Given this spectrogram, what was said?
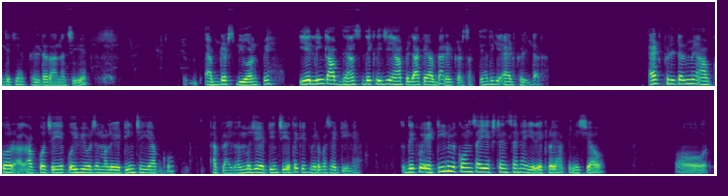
देखिए फ़िल्टर आना चाहिए। अपडेट्स बियॉन्ड पे। ये लिंक आप ध्यान से देख लीजिए, यहाँ पे जाके आप डायरेक्ट कर सकते हैं। देखिए ऐड फ़िल्टर ऐड फ़िल्टर में आपको आपको चाहिए कोई भी वर्जन मान लो एटीन चाहिए आपको अप्लाई कर। मुझे एटीन चाहिए था क्योंकि मेरे पास एटीन है। तो देखो एटीन में कौन सा ही एक्सटेंशन है? ये देख लो, यहाँ पे नीचे आओ। और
